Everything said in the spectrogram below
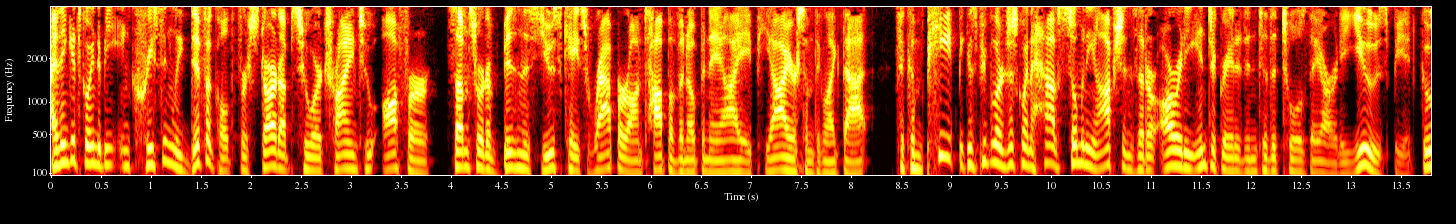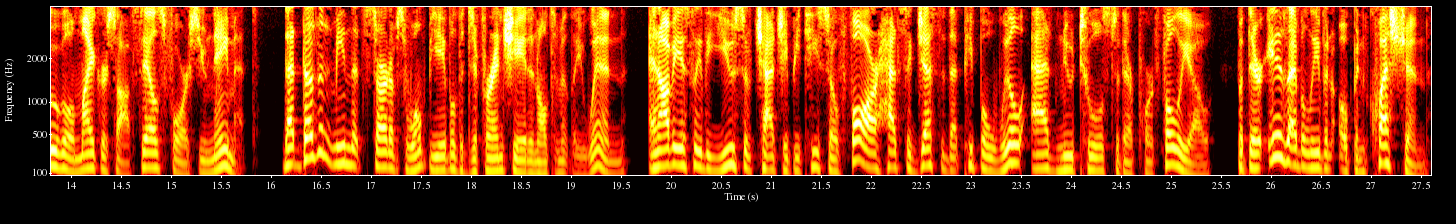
I think it's going to be increasingly difficult for startups who are trying to offer some sort of business use case wrapper on top of an OpenAI API or something like that to compete because people are just going to have so many options that are already integrated into the tools they already use, be it Google, Microsoft, Salesforce, you name it. That doesn't mean that startups won't be able to differentiate and ultimately win. And obviously, the use of ChatGPT so far has suggested that people will add new tools to their portfolio. But there is, I believe, an open question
